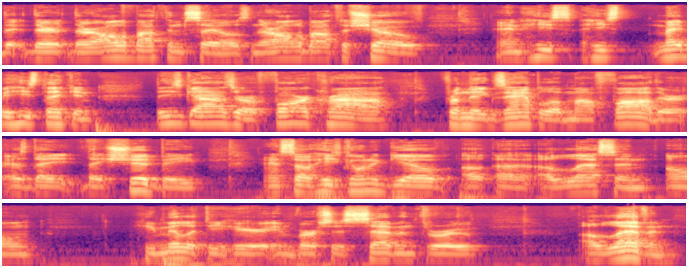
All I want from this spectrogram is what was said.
they're they're all about themselves and they're all about the show. And he's he's maybe he's thinking these guys are a far cry from the example of my father as they they should be. And so he's going to give a, a, a lesson on humility here in verses seven through eleven.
